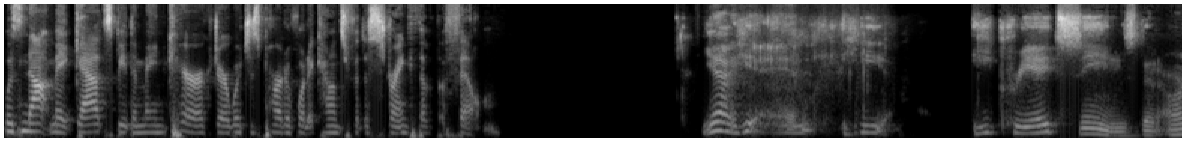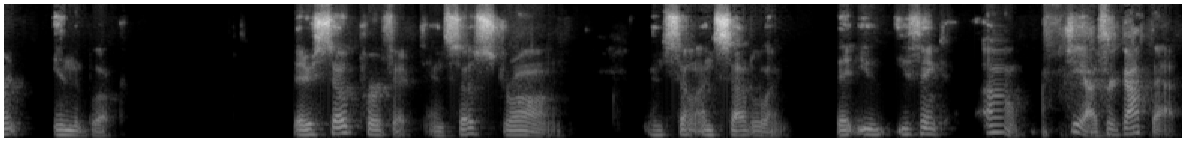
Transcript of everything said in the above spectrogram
was not make Gatsby the main character which is part of what accounts for the strength of the film yeah he and he he creates scenes that aren't in the book that are so perfect and so strong and so unsettling that you you think oh gee i forgot that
